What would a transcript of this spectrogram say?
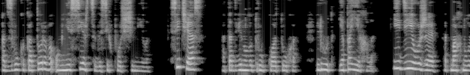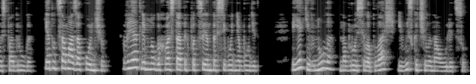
от звука которого у меня сердце до сих пор щемило. «Сейчас!» — отодвинула трубку от уха. «Люд, я поехала». «Иди уже!» — отмахнулась подруга. «Я тут сама закончу. Вряд ли много хвостатых пациентов сегодня будет». Я кивнула, набросила плащ и выскочила на улицу.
